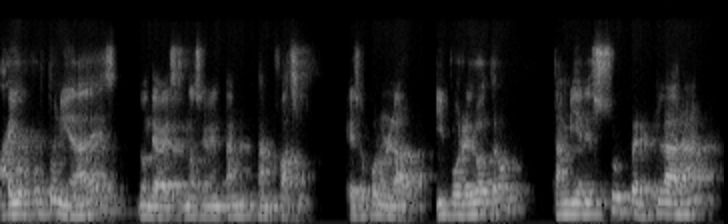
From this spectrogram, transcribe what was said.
hay oportunidades donde a veces no se ven tan, tan fácil. Eso por un lado. Y por el otro, también es súper clara,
